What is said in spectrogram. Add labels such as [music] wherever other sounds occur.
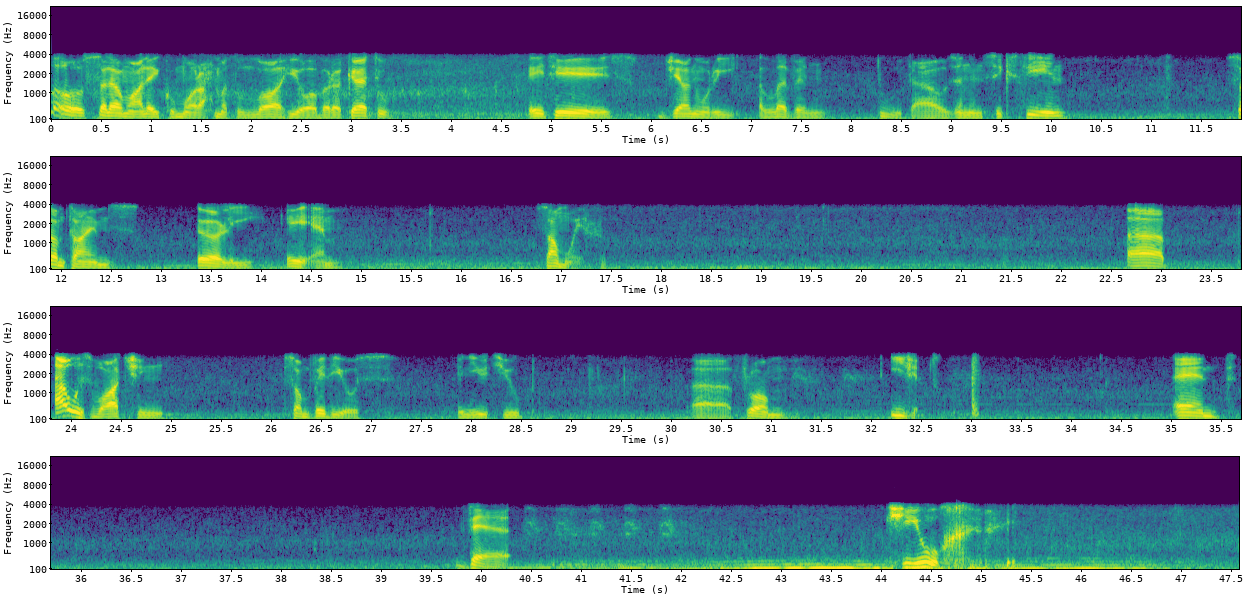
Hello, Assalamu alaikum wa rahmatullahi wa barakatuh. It is January 11, 2016, sometimes early AM somewhere. Uh, I was watching some videos in YouTube uh, from Egypt. And the shuyukh,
